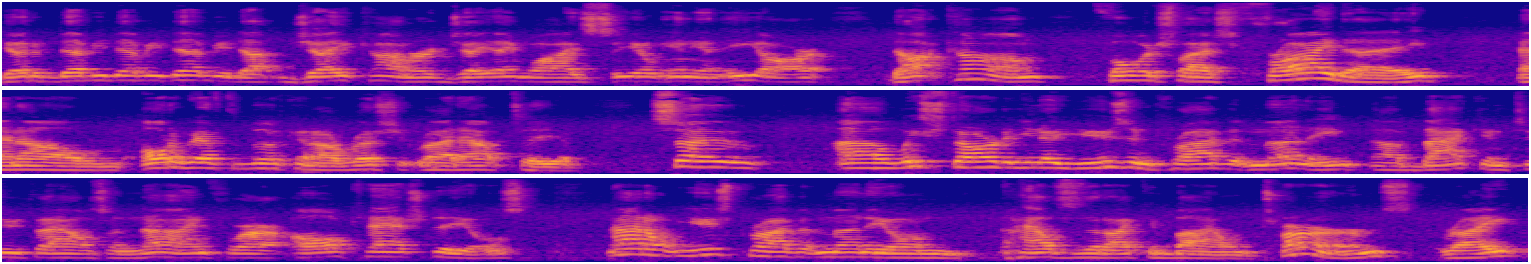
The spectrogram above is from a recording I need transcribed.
Go to www.jayconner, forward slash Friday, and I'll autograph the book and I'll rush it right out to you. So uh, we started, you know, using private money uh, back in 2009 for our all cash deals. Now I don't use private money on houses that I can buy on terms, right?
